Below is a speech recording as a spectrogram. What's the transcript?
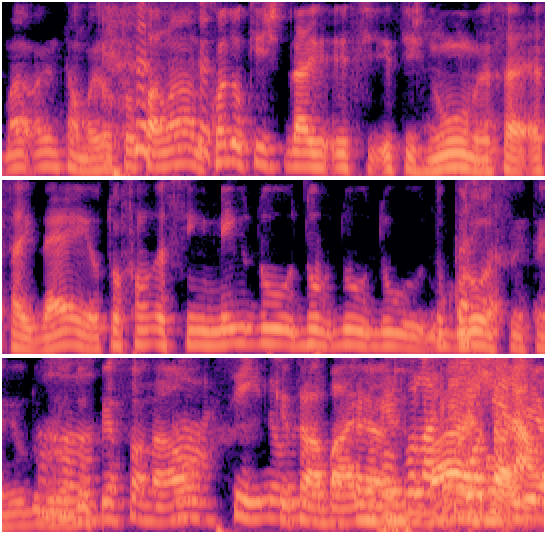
Mas, então, mas eu tô falando, quando eu quis dar esse- esses números, essa, essa ideia, eu tô falando assim, meio do, do, do, do, do grosso, entendeu? Do, Aham. do personal Ah, sim. No, que no- trabalha no- população geral. ali,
